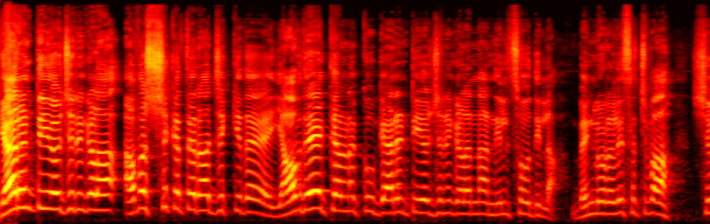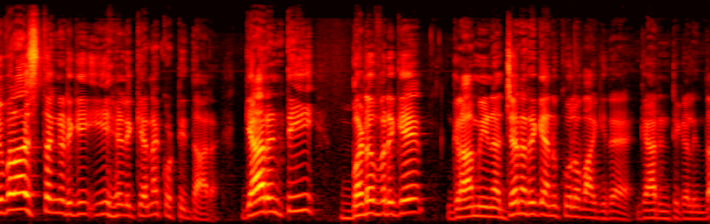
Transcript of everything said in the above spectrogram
ಗ್ಯಾರಂಟಿ ಯೋಜನೆಗಳ ಅವಶ್ಯಕತೆ ರಾಜ್ಯಕ್ಕಿದೆ. ಯಾವುದೇ ಕಾರಣಕ್ಕೂ ಗ್ಯಾರಂಟಿ ಯೋಜನೆಗಳನ್ನು ನಿಲ್ಲಿಸೋದಿಲ್ಲ ಬೆಂಗಳೂರಲ್ಲಿ ಸಚಿವ ಶಿವರಾಜ್ ತಂಗಡಿಗೆ ಈ ಹೇಳಿಕೆಯನ್ನು ಕೊಟ್ಟಿದ್ದಾರೆ. ಗ್ಯಾರಂಟಿ ಬಡವರಿಗೆ, ಗ್ರಾಮೀಣ ಜನರಿಗೆ ಅನುಕೂಲವಾಗಿದೆ ಗ್ಯಾರಂಟಿಗಳಿಂದ.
